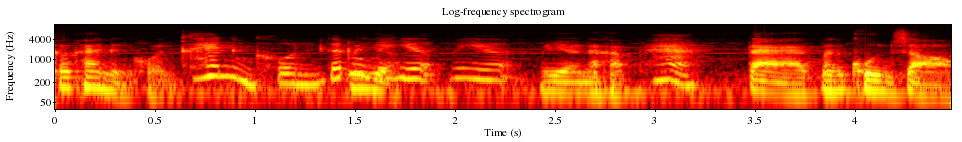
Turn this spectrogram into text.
ก็แค่หนึ่งคน แค่หนึ่งคนก็ดูไม่เยอะไม่เยอะไม่เยอะนะครับ แต่มันคูณสอง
